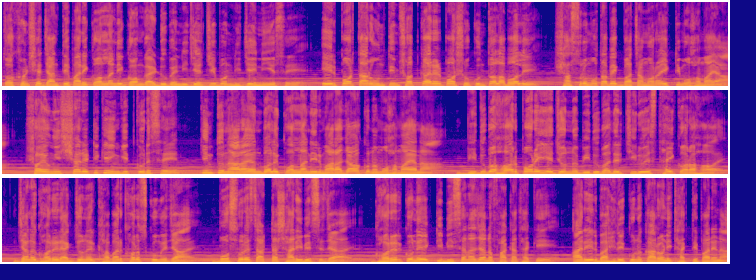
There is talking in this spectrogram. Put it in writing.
তখন সে জানতে পারে কল্যাণী গঙ্গায় ডুবে নিজের জীবন নিজেই নিয়েছে। এরপর তার অন্তিম সৎকারের পর শকুন্তলা বলে, শাস্ত্র মোতাবেক বাঁচা মরা একটি মহামায়া। স্বয়ং ঈশ্বর এটিকে ইঙ্গিত করেছেন। কিন্তু নারায়ণ বলে, কল্যাণীর মারা যাওয়া কোনো মহামায়া না। বিধবা হওয়ার পরেই এজন্য বিধবাদের চিরস্থায়ী করা হয়। যেন ঘরের একজনের খাবার খরচ কমে যায়। বছরে চারটা শাড়ি বেঁচে যায়। ঘরের কোণে একটি বিছানা যেন ফাঁকা থাকে, আর এর বাহিরে কোনো কারণই থাকতে পারে না।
